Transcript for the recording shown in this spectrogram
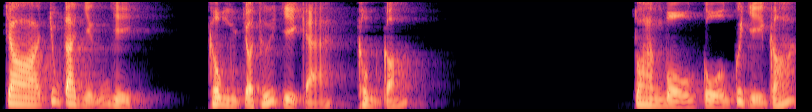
cho chúng ta những gì? Không cho thứ gì cả, không có. Toàn bộ của quý vị có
